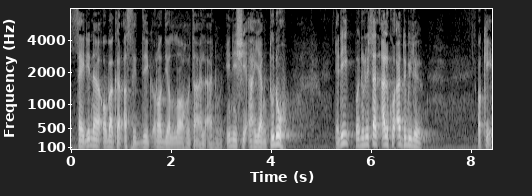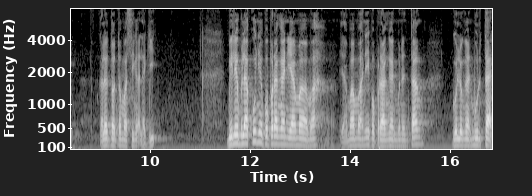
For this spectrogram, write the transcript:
Sayyidina Abu Bakar As-Siddiq radhiyallahu taala anhu. Ini Syiah yang tuduh. Jadi penulisan Al-Quran tu bila? Okey. Kalau tuan-tuan masih ingat lagi, bila berlakunya peperangan Yamamah, Yamamah ni peperangan menentang golongan murtad.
